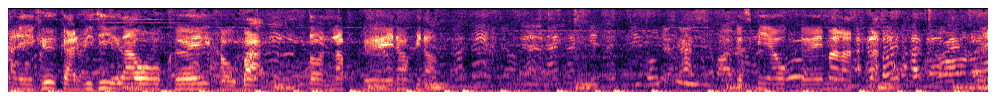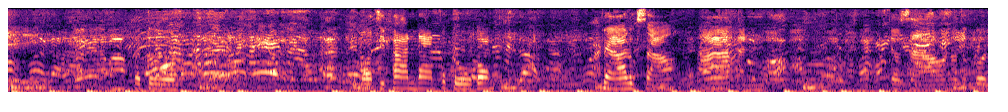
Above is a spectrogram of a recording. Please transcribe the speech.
อันนี้คือการวิธีเราเคยเขาบานต้อนรับเคยเนาะพี่น้องเดี๋ยวจะมีเอาเคยมาลัดกันในประตู บอสิพานด้านประตูก่อนไปหาลูกสาวหาอันเจ้าสาวเนาะทุกคน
